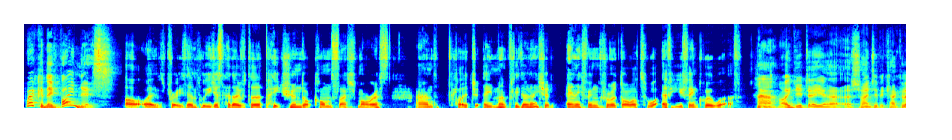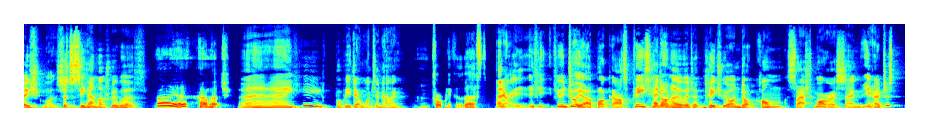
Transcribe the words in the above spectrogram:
Where can they find this? Oh, it's pretty simple. You just head over to patreon.com slash Morrus and pledge a monthly donation. Anything from a dollar to whatever you think we're worth. Huh, I did a, uh, a scientific calculation once just to see how much we're worth. Oh, yeah. How much? Uh, you probably don't want to know. Probably for the best. Anyway, if you, if you enjoy our podcast, please head on over to patreon.com slash Morrus and, you know, just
